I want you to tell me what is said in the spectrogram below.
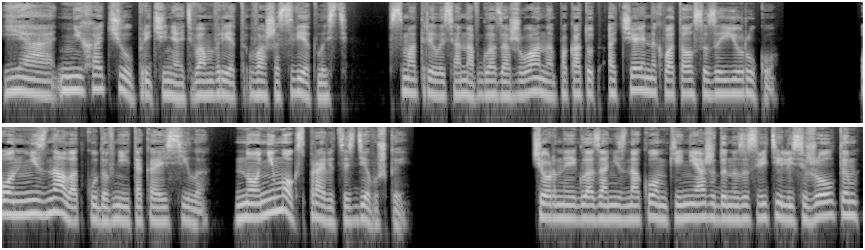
«Я не хочу причинять вам вред, ваша светлость», — всмотрелась она в глаза Жуана, пока тот отчаянно хватался за ее руку. Он не знал, откуда в ней такая сила, но не мог справиться с девушкой. Черные глаза незнакомки неожиданно засветились желтым,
